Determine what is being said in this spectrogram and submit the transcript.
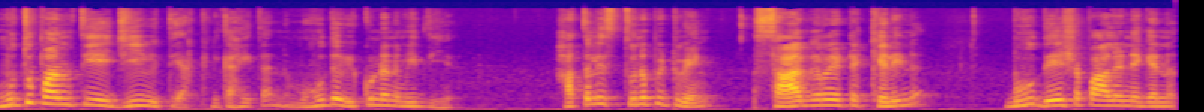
මුතු පන්තියේ ජීවිතයක් නික හිතන්න මුහුද විකුණන විදිහ. හතලිස් තුන පිටුවෙන් සාගරයට කෙලින බහු දේශපාලනය ගැන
